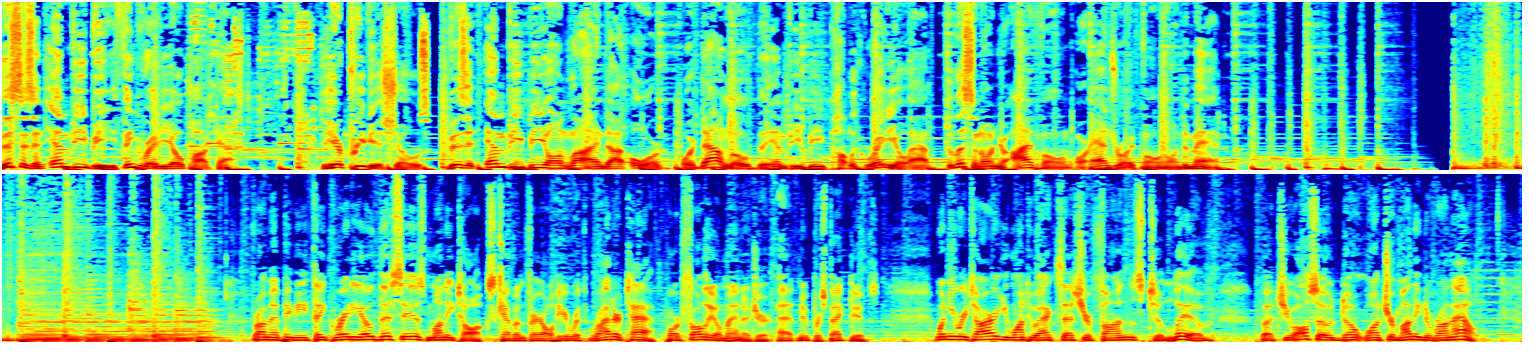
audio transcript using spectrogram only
This is an MPB Think Radio podcast. To hear previous shows, visit MPBOnline.org or download the MPB Public Radio app to listen on your iPhone or Android phone on demand. From MPB Think Radio, this is Money Talks. Kevin Farrell here with Ryder Taff, Portfolio Manager at New Perspectives. When you retire, you want to access your funds to live, but you also don't want your money to run out.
